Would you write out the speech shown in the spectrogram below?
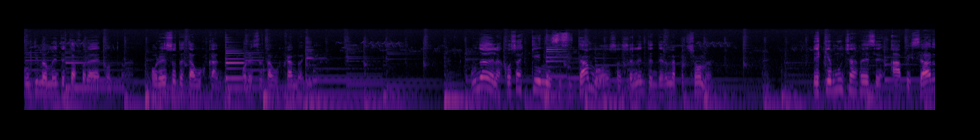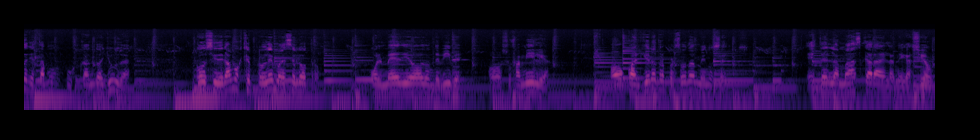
últimamente está fuera de control. Por eso te está buscando, por eso está buscando ayuda. Una de las cosas que necesitamos hacerle entender a la persona es que muchas veces, a pesar de que estamos buscando ayuda, consideramos que el problema es el otro, o el medio donde vive, o su familia, o cualquier otra persona menos ellos. Esta es la máscara de la negación.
